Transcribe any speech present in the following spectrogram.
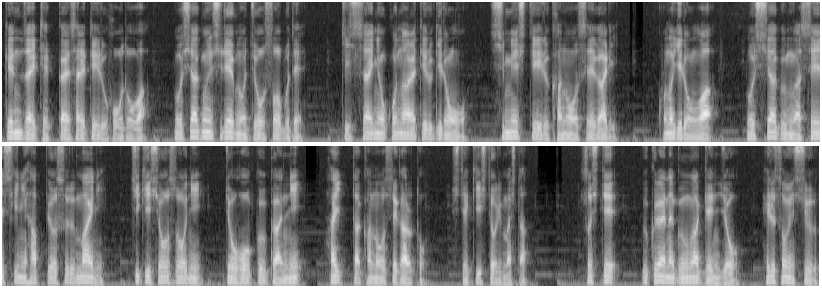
現在撤回されている報道は、ロシア軍司令部の上層部で実際に行われている議論を示している可能性があり、この議論はロシア軍が正式に発表する前に時期尚早に情報空間に入った可能性があると指摘しておりました。そして、ウクライナ軍は現状、ヘルソン州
